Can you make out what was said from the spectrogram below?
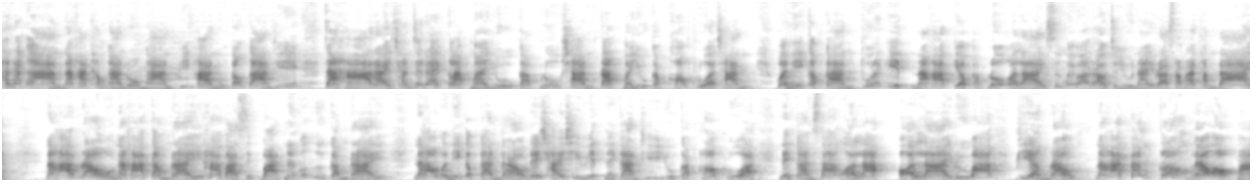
พนักงานนะคะทำงานโรงงานพี่ขาหนูต้องการที่จะหาอะไรฉันจะได้กลับมาอยู่กับลูกฉันกลับมาอยู่กับครอบครัวฉันวันนี้กับการธุรกิจนะคะ เกี่ยวกับโลกออนไลน์ ซึ่งไม่ว่าเราจะอยู่ไหนเราสามารถทำได้ นะคะเรานะคะกำไร 5 บาท 10 บาทนั่นก็คือกำไรนะคะวันนี้กับการเราได้ใช้ชีวิตในการที่อยู่กับครอบครัว ในการสร้างออนไลน์ออนไลน์ หรือว่าเพียงเรานะคะตั้งกล้องแล้วออกมา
